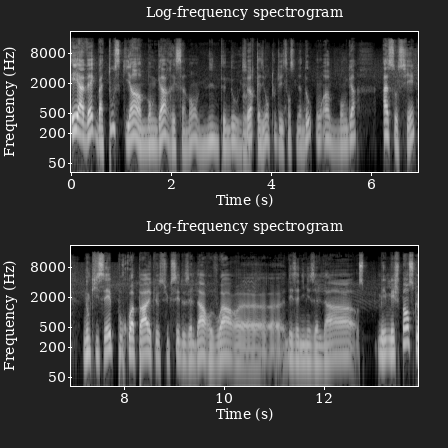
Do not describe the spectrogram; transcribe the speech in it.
Et avec bah, tout ce qui a un manga récemment Nintendo. Et Mm. c'est-à-dire quasiment toutes les licences Nintendo ont un manga associé. Donc qui sait, pourquoi pas avec le succès de Zelda revoir euh, des animés Zelda. Mais, mais je pense que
